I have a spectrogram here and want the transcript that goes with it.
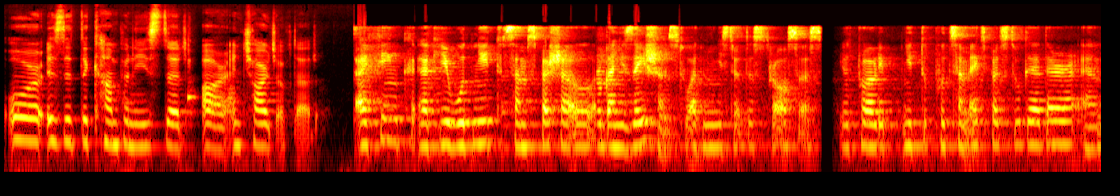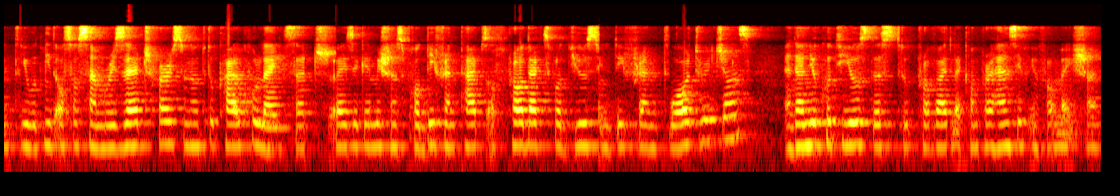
or is it the companies that are in charge of that? I think that you would need some special organizations to administer this process. You'd probably need to put some experts together, and you would need also some research first, you know, to calculate such basic emissions for different types of products produced in different world regions. And then you could use this to provide like comprehensive information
